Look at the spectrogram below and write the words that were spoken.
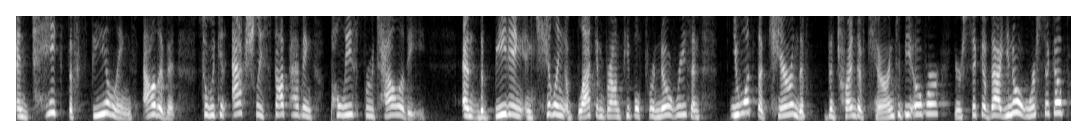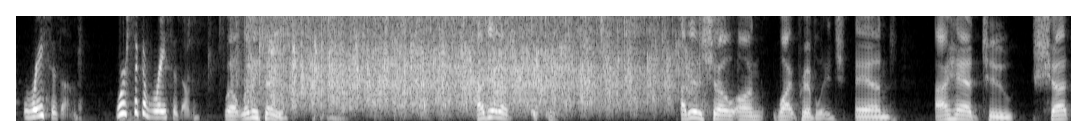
and take the feelings out of it so we can actually stop having police brutality and the beating and killing of black and brown people for no reason? You want the Karen, the, the trend of Karen to be over? You're sick of that. You know what we're sick of? Racism. We're sick of racism. Well, let me tell you. I did a I did a show on white privilege, and I had to shut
